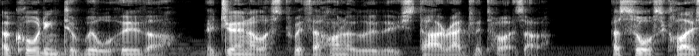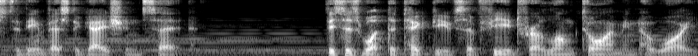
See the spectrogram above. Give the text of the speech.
According to Will Hoover, a journalist with the Honolulu Star Advertiser, a source close to the investigation said, This is what detectives have feared for a long time in Hawaii.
